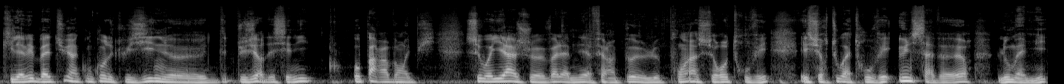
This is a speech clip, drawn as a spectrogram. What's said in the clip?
qu'il avait battu un concours de cuisine euh, plusieurs décennies auparavant. Et puis ce voyage euh, va l'amener à faire un peu le point, à se retrouver, et surtout à trouver une saveur, l'umami,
